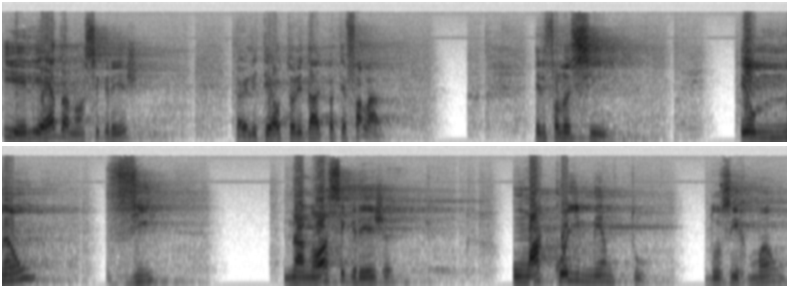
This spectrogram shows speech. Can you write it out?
E ele é da nossa igreja, então ele tem autoridade para ter falado. Ele falou assim: Eu não vi na nossa igreja um acolhimento dos irmãos,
